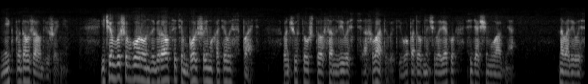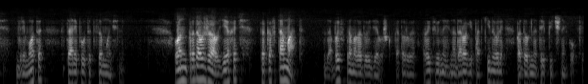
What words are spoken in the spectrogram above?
Ник продолжал движение. И чем выше в гору он забирался, тем больше ему хотелось спать. Он чувствовал, что сонливость охватывает его, подобно человеку, сидящему у огня. Навалилась дремота, стали путаться мысли. Он продолжал ехать, как автомат, забыв про молодую девушку, которую рытвины на дороге подкидывали, подобно тряпичной кукле.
